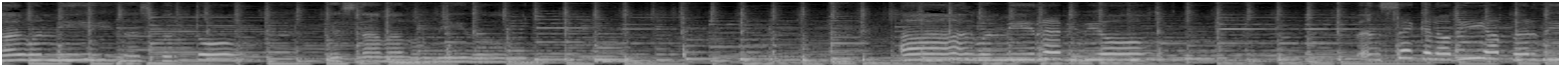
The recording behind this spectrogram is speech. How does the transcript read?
Algo en mí despertó que estaba dormido. Algo en mí revivió. Pensé que lo había perdido.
